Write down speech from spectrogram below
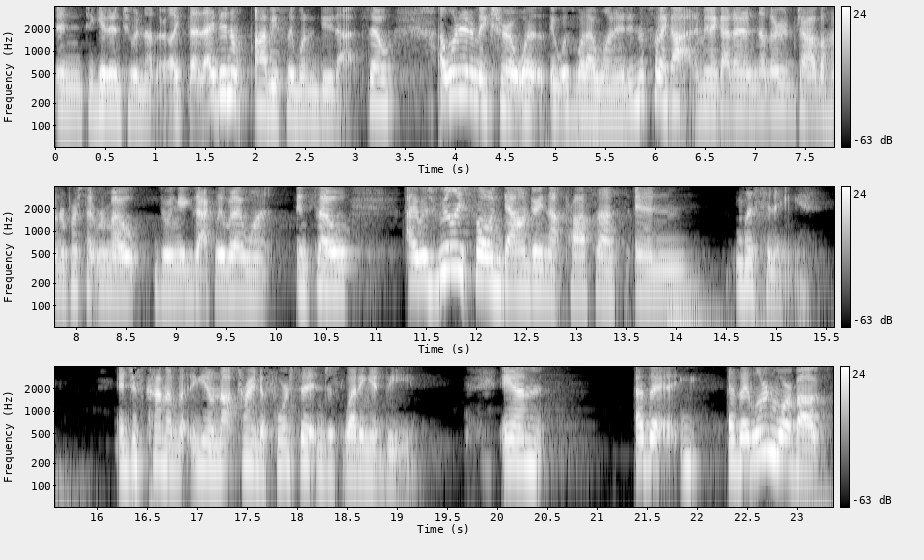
and to get into another like that. I didn't obviously want to do that. So I wanted to make sure it was, it was what I wanted. And that's what I got. I mean, I got another job 100% remote doing exactly what I want. And so I was really slowing down during that process and listening and just kind of, you know, not trying to force it and just letting it be. And as I, as I learned more about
